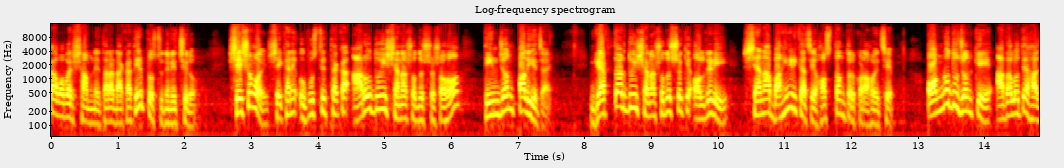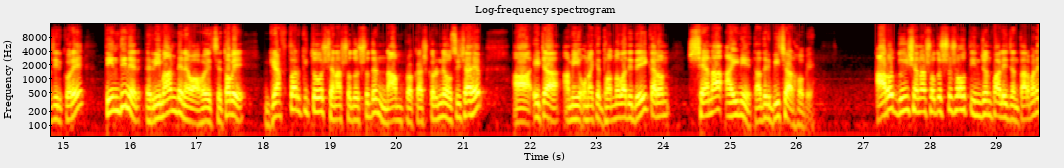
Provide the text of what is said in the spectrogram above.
কাবাবের সামনে তারা ডাকাতির প্রস্তুতি নিচ্ছিল। সেই সময় সেখানে উপস্থিত থাকা আরও দুই সেনা সদস্য সহ তিনজন পালিয়ে যায়। গ্রেফতার দুই সেনা সদস্যকে অলরেডি সেনাবাহিনীর কাছে হস্তান্তর করা হয়েছে। অন্য দুজনকে আদালতে হাজির করে তিন দিনের রিমান্ডে নেওয়া হয়েছে। তবে গ্রেফতারকৃত সেনা সদস্যদের নাম প্রকাশ করেন ওসি সাহেব। এটা আমি ওনাকে ধন্যবাদই দেই, কারণ সেনা আইনে তাদের বিচার হবে। আরও দুই সেনা সদস্য সহ তিনজন পালিয়ে যান। তার মানে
